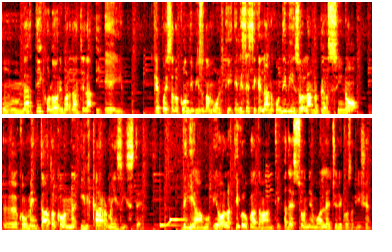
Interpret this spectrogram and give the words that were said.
un articolo riguardante la EA che poi è stato condiviso da molti e gli stessi che l'hanno condiviso l'hanno persino eh, commentato con il karma esiste. Vediamo, io ho l'articolo qua davanti, adesso andiamo a leggere cosa dice.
